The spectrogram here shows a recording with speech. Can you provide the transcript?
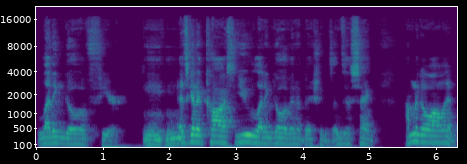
letting go of fear. Mm-hmm. It's going to cost you letting go of inhibitions and just saying, I'm going to go all in.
